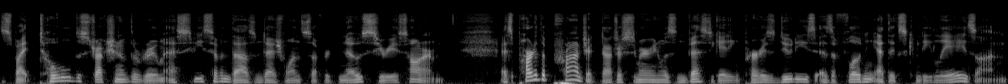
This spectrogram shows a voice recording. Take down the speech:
Despite total destruction of the room, SCP-7000-1 suffered no serious harm. As part of the project Dr. Cimmerian was investigating per his duties as a floating ethics committee liaison,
